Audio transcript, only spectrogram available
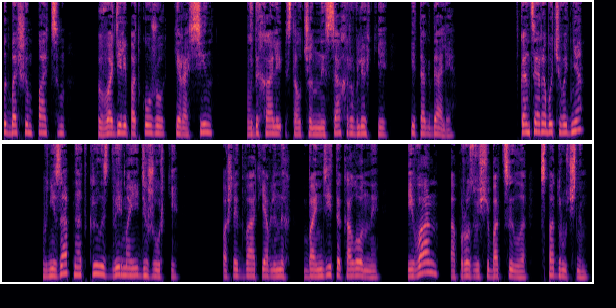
под большим пальцем, вводили под кожу керосин, вдыхали столченный сахар в легкие и так далее. Конце рабочего дня внезапно открылась дверь моей дежурки. Пошли два отъявленных бандита колонны, Иван, по прозвищу Бацилла, с подручным.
